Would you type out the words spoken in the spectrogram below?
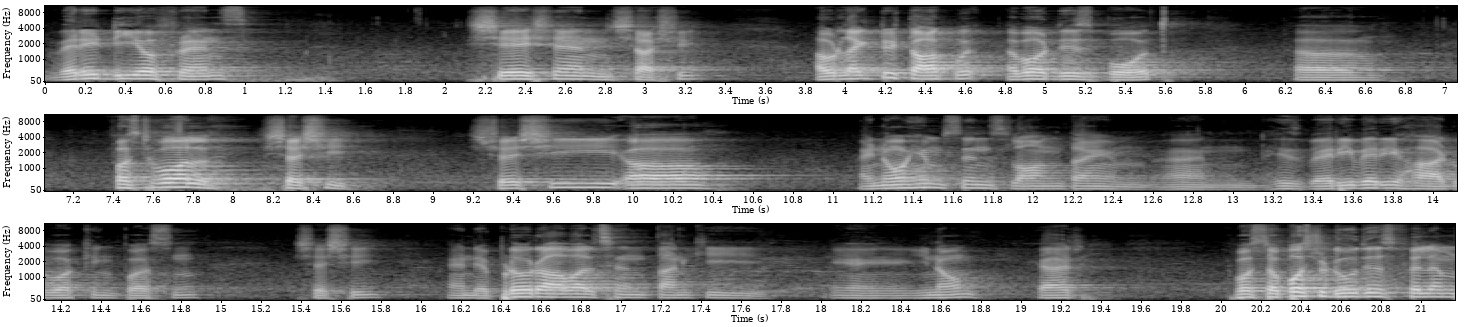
very dear friends, Shesh and Shashi. I would like to talk with, about this both. Uh, first of all, Shashi. Shashi, uh, I know him since long time, and he's very very hardworking person, Shashi. And ఎప్పుడో రావాల్సిన తనకి you know yeah, he was supposed to do this film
